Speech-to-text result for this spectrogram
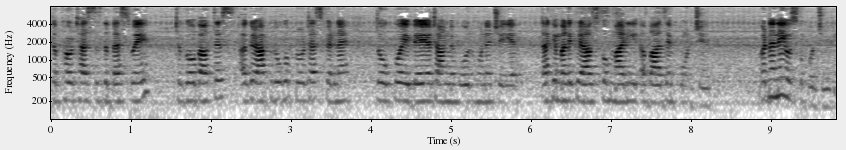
the protest is the best way to go about this. अगर आप लोगों को प्रोटेस्ट करना है तो कोई बेरिया टाउन में होल होने चाहिए ताकि मलिक रियाज को हमारी आवाज़ें पहुँचे। वरना नहीं उसको पहुंचेंगी।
